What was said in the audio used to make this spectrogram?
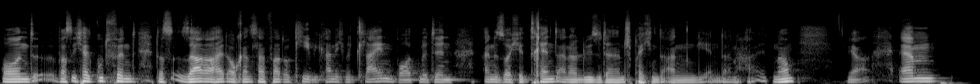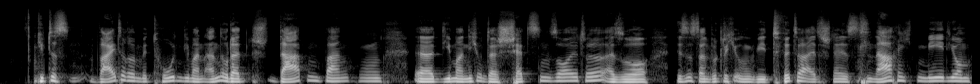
und was ich halt gut finde, dass Sarah halt auch ganz klar fragt, okay, wie kann ich mit kleinen Bordmitteln eine solche Trendanalyse dann entsprechend angehen, dann halt, ne? Ja. Ähm, Gibt es weitere Methoden, die man an oder Datenbanken, äh, die man nicht unterschätzen sollte? Also ist es dann wirklich irgendwie Twitter als schnelles Nachrichtenmedium,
